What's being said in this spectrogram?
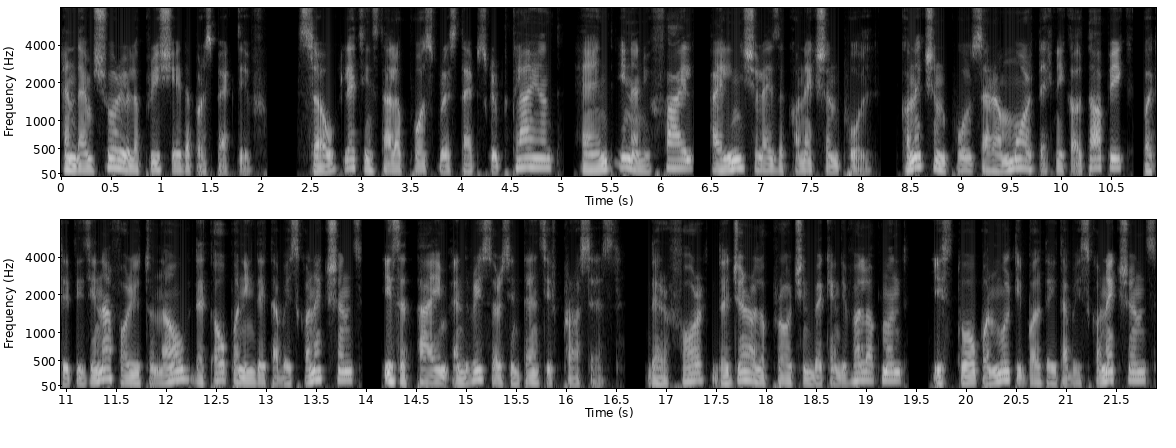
and I'm sure you'll appreciate the perspective. So let's install a Postgres TypeScript client, and in a new file, I'll initialize a connection pool. Connection pools are a more technical topic, but it is enough for you to know that opening database connections is a time and resource intensive process. Therefore, the general approach in backend development is to open multiple database connections,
